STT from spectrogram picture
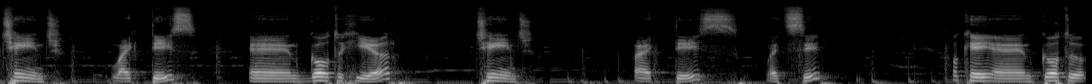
change like this and go to here change like this let's see okay and go to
